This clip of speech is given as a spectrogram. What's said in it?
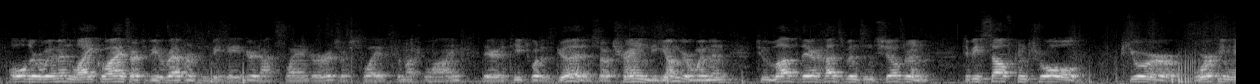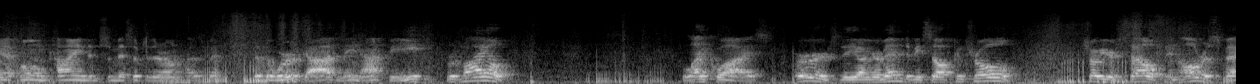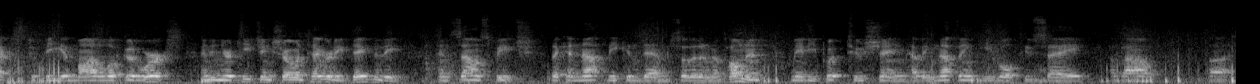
Older women likewise are to be reverent in behavior, not slanderers or slaves to much wine. They are to teach what is good, and so train the younger women to love their husbands and children, to be self controlled, pure, working at home, kind, and submissive to their own husband, that the word of God may not be reviled. Likewise, urge the younger men to be self-controlled. Show yourself in all respects to be a model of good works, and in your teaching show integrity, dignity, and sound speech that cannot be condemned, so that an opponent may be put to shame, having nothing evil to say about us.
